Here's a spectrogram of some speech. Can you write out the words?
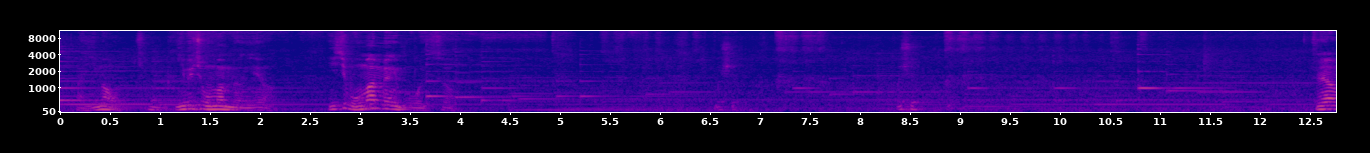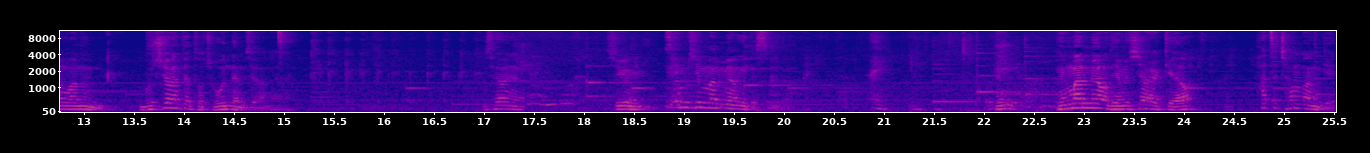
아 2만 5천 225만 명이에요. 25만 명이 보고 있어. 무시. 무시. 중요한 거는 무시한테 더 좋은 냄새가 나요. 세환이가 지금 30만 명이 됐습니다. 100, 만 명 되면 시작할게요 하트 천만 개.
